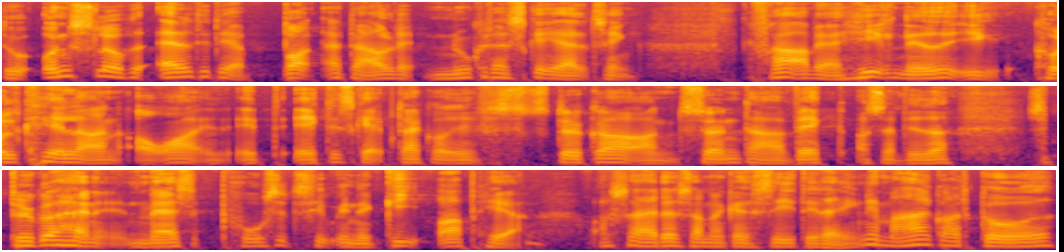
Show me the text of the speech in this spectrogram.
Du har undsluppet alle de der bånd af daglig. Nu kan der ske alting fra at være helt nede i kulkælderen over et, et ægteskab, der er gået i stykker, og en søn, der er væk, og så videre, så bygger han en masse positiv energi op her. Og så er det, så man kan sige, det er da egentlig meget godt gået,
